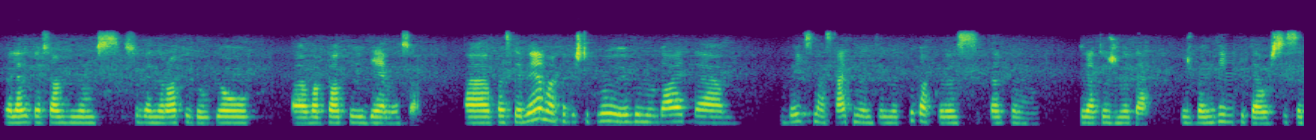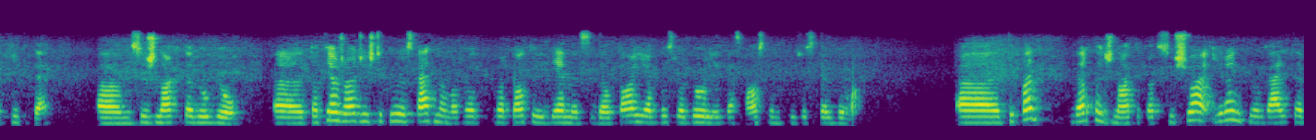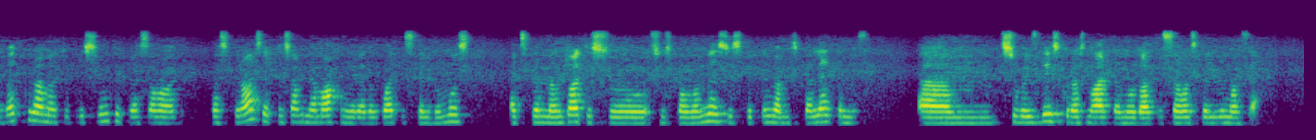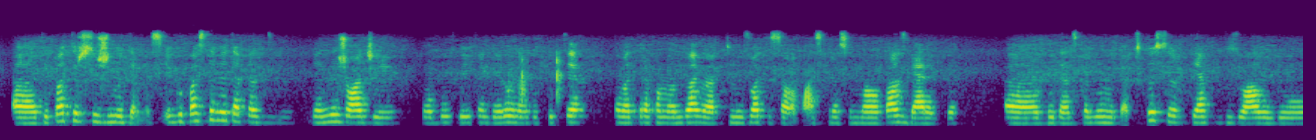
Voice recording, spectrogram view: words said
galėtų tiesiog jums sugeneruoti daugiau e, vartotojų dėmesio. E, pastebėjome, kad iš tikrųjų, jeigu naudojate veiksmą skatinantį mygtuką, kuris, tarkim, turėtų žinutę, išbandykite, užsisakykite, e, sužinokite daugiau. Tokie žodžiai iš tikrųjų skatina vartotojų dėmesį, dėl to jie bus labiau linkę spausti ant jūsų skelbimo. Taip pat verta žinoti, kad su šiuo įrankiu galite bet kuriuo metu prisijungti prie savo paskyros ir tiesiog nemokamai redaguoti skelbimus, eksperimentuoti su, su spalvomis, su skirtingomis paletėmis, um, su vaizdais, kuriuos norite naudoti savo skelbimuose. Uh, taip pat ir su žinutėmis. Jeigu pastebite, kad vieni žodžiai galbūt veikia geriau negu kiti, tuomet rekomenduojame optimizuoti savo paskyras ir nuolatos gerinti uh, būtent skelbimų tekstus ir tiek vizualų jų,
